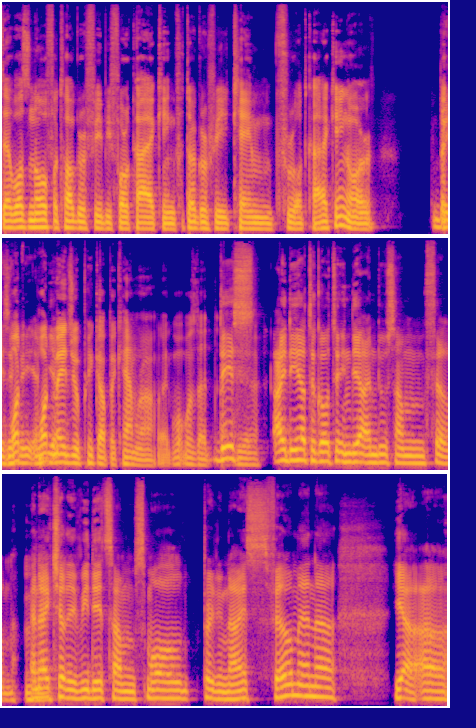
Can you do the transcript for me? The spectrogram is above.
there was no photography before kayaking. Photography came throughout kayaking, or like, what? And What yeah. made you pick up a camera? Like, what was that? this idea? idea to go to India and do some film. And Mhm. actually, we did some small, pretty nice film. And uh, yeah, uh,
